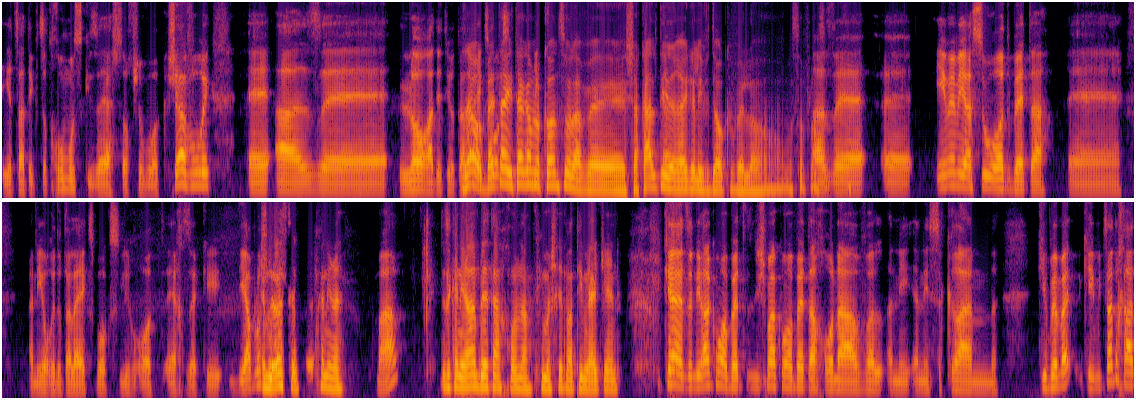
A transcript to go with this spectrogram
יצאתי קצת חומוס כי זה היה סוף שבוע קשה עבורי, uh, אז uh, לא הורדתי אותה לאקסבוקס. זהו, בטא הייתה גם לקונסולה ושקלתי לרגע לבדוק ולא בסוף לא אז uh, uh, אם הם יעשו עוד בטא, uh, אני אוריד אותה לאקסבוקס לראות איך זה, כי דיאבלו שלוש... הם לא יוצאים, כנראה. מה? זה כנראה הבטא האחרונה, לפי מה שהבנתי מ-IGN. כן, זה נראה כמו הבט, נשמע כמו הבטא האחרונה, אבל אני, אני סקרן. כי באמת, כי מצד אחד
